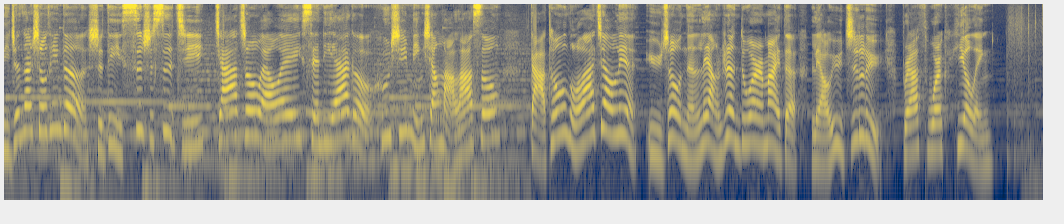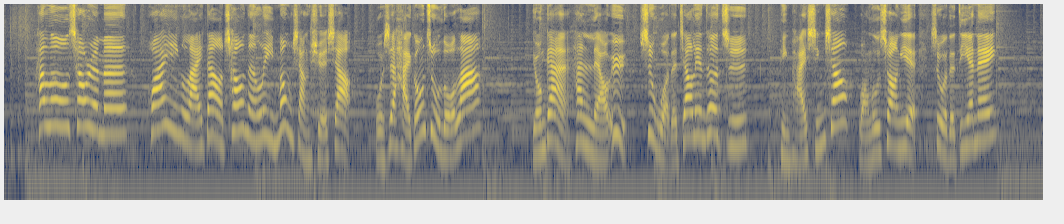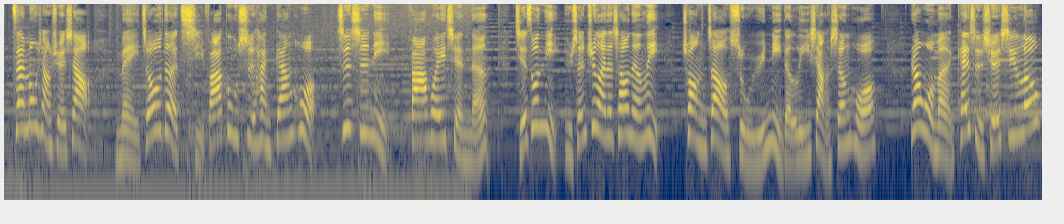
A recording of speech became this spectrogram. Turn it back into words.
你正在收听的是第四十四集加州 LA San Diego 呼吸冥想马拉松，打通罗拉教练宇宙能量任督二脉的疗愈之旅 Breathwork Healing。Hello，超人们，欢迎来到超能力梦想学校，我是海公主罗拉。勇敢和疗愈是我的教练特质。品牌行销、网络创业是我的 DNA。在梦想学校，每周的启发故事和干货，支持你发挥潜能，解锁你与生俱来的超能力，创造属于你的理想生活。让我们开始学习喽！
